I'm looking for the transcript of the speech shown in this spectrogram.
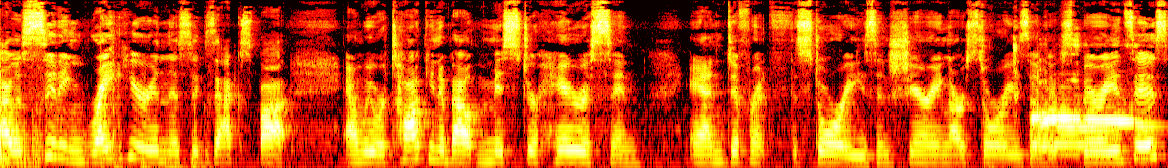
i was sitting right here in this exact spot and we were talking about mr harrison and different th- stories and sharing our stories of experiences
